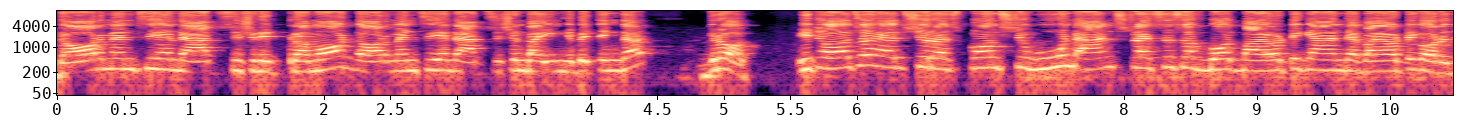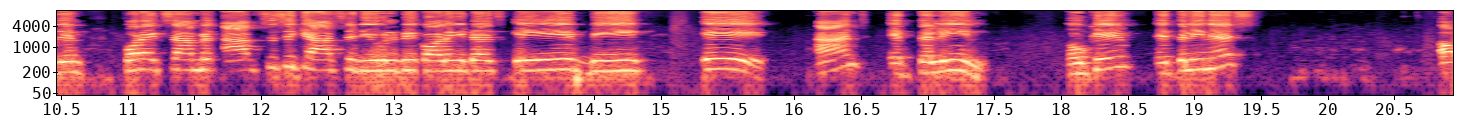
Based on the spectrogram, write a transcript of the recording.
dormancy and abscission. It promotes dormancy and abscission by inhibiting the growth. It also helps to respond to wound and stresses of both biotic and abiotic origin. For example, abscisic acid, you will be calling it as ABA and ethylene. Okay, ethylene is an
